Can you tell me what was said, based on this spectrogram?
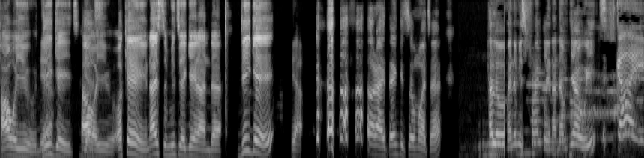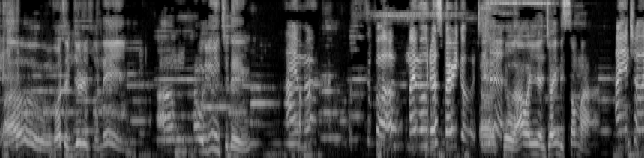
How are you? Yeah. D Gate. How are you? Okay, nice to meet you again. And uh, D Gate. Yeah. All right. Thank you so much. Eh? Hello, my name is Franklin, and I'm here with. Sky. Oh, what a beautiful name. Um, how are you doing today? I'm super. My mood is very good. Oh, cool. How are you enjoying the summer? I enjoy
